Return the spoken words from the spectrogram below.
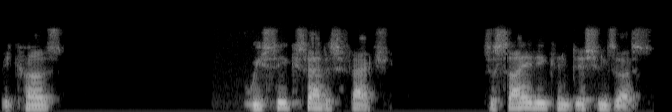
because we seek satisfaction. Society conditions us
